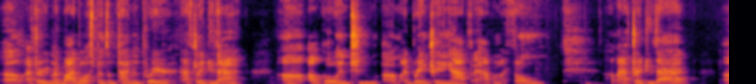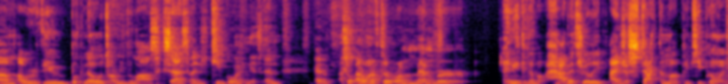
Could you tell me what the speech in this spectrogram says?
Uh, after I read my Bible, I spend some time in prayer. After I do that, uh, I'll go into uh, my brain training app that I have on my phone. Um, after I do that, um, I'll review book notes. I'll read the Law of Success. and I just keep going. and and so I don't have to remember anything about habits really. I just stack them up and keep going.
